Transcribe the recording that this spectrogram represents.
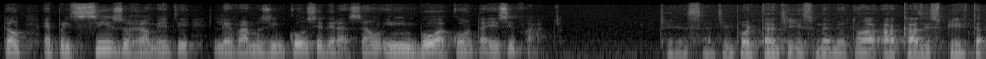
então é preciso realmente levarmos em consideração e em boa conta esse fato. Interessante, importante isso, né, Milton? A, a casa espírita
